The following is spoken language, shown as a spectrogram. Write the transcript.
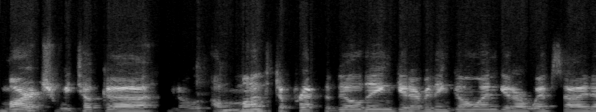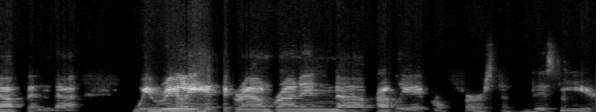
March. We took uh, you know a month to prep the building, get everything going, get our website up, and uh, we really hit the ground running uh, probably April 1st of this year.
